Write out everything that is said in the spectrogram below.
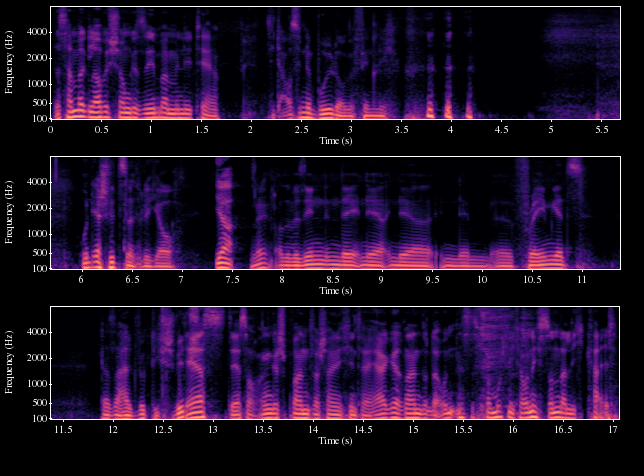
Das haben wir, glaube ich, schon gesehen beim Militär. Sieht aus wie eine Bulldogge, finde ich. und er schwitzt natürlich auch. Ja, Ne? Also wir sehen in der, in der, in der, in dem äh, Frame jetzt, dass er halt wirklich schwitzt. der ist, der ist auch angespannt, wahrscheinlich hinterhergerannt und da unten ist es vermutlich auch nicht sonderlich kalt.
